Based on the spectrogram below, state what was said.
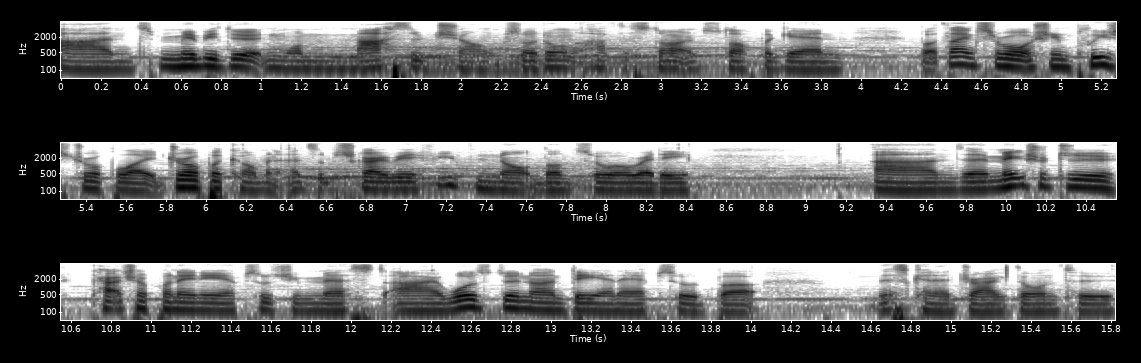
and maybe do it in one massive chunk so I don't have to start and stop again. But thanks for watching, please drop a like, drop a comment and subscribe if you've not done so already. And uh, make sure to catch up on any episodes you missed. I was doing a day an episode but this kind of dragged on to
